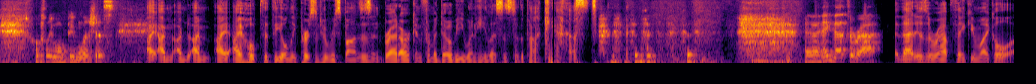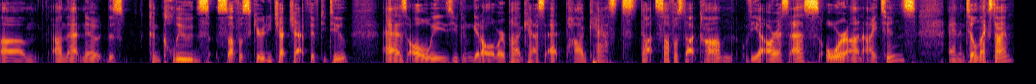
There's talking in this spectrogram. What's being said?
Hopefully, it won't be malicious. I, I'm, I'm, I'm, I, I hope that the only person who responds isn't Brad Arkin from Adobe when he listens to the podcast. and I think that's a wrap. That is a wrap. Thank you, Michael. Um, on that note, this concludes Sophos Security Chet Chat 52. As always, you can get all of our podcasts at podcasts.sophos.com via RSS or on iTunes. And until next time,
